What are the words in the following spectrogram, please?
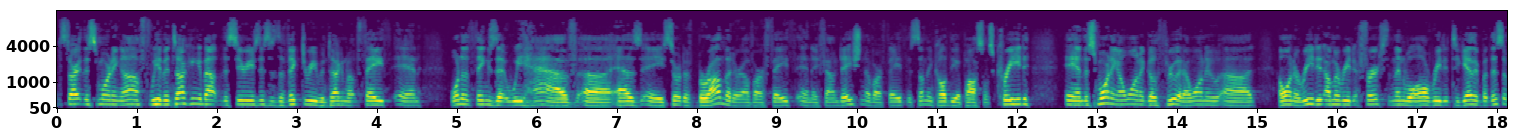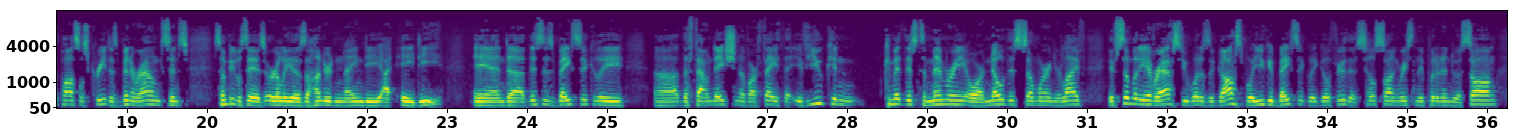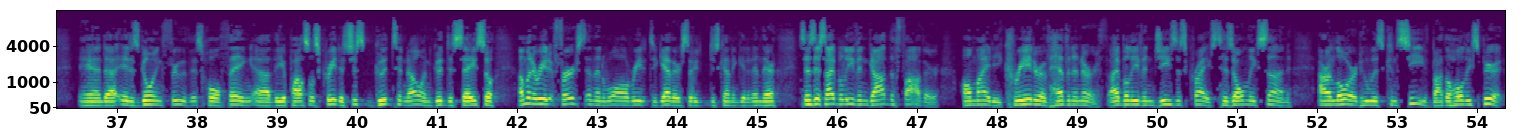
to start this morning off. We've been talking about the series. This is the victory. We've been talking about faith. And one of the things that we have uh, as a sort of barometer of our faith and a foundation of our faith is something called the Apostles' Creed. And this morning I want to go through it. I want to uh, I want to read it. I'm going to read it first, and then we'll all read it together. But this Apostles' Creed has been around since some people say as early as 190 A.D. And uh, this is basically uh, the foundation of our faith. That if you can commit this to memory or know this somewhere in your life. If somebody ever asked you what is the gospel, you could basically go through this. Hillsong recently put it into a song, and uh, it is going through this whole thing, uh, the Apostles' Creed. It's just good to know and good to say. So I'm going to read it first, and then we'll all read it together. So you just kind of get it in there. It says this: I believe in God the Father Almighty, Creator of heaven and earth. I believe in Jesus Christ, His only Son, our Lord, who was conceived by the Holy Spirit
